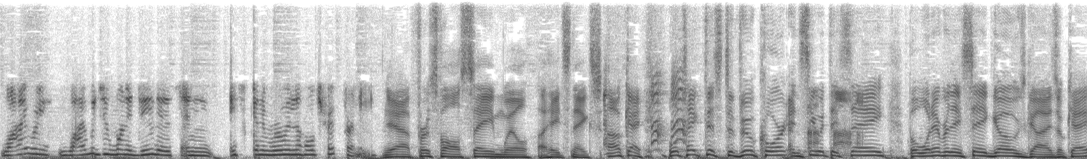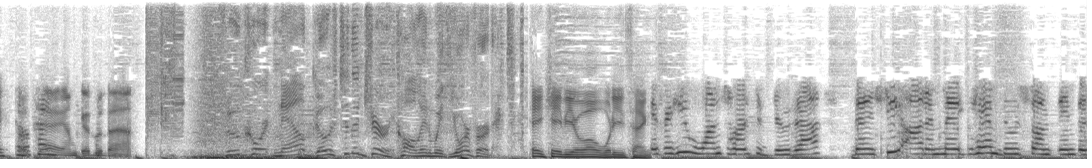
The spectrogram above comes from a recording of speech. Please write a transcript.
why would why would you want to do this? And it's going to ruin the whole trip for me. Yeah, first of all, same, Will. I hate snakes. Okay, we'll take this to VOO Court and see what they say, but whatever they say goes, guys, okay? Okay, I'm good with that. VOO Court now goes to the jury. Call in with your verdict. Hey, KVOO, what do you think? if he wants her to do that, then she ought to make him do something the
